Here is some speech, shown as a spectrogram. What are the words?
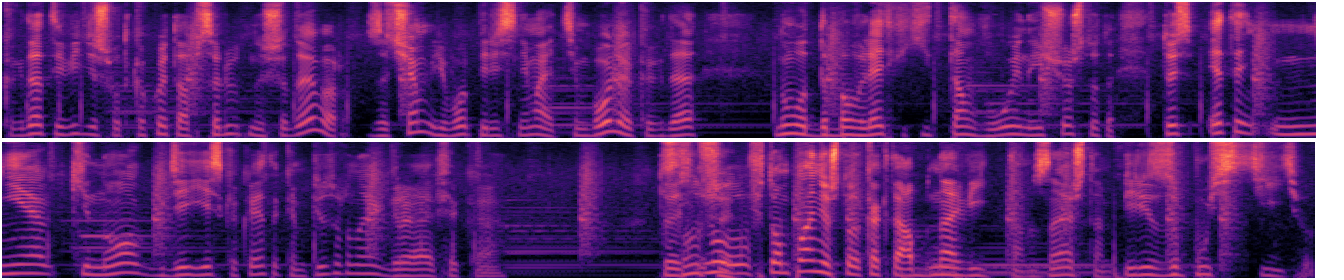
когда ты видишь вот какой-то абсолютный шедевр, зачем его переснимать? Тем более, когда ну вот добавлять какие-то там войны, еще что-то. То есть это не кино, где есть какая-то компьютерная графика. То есть, Слушай. ну, в том плане, что как-то обновить, там, знаешь, там, перезапустить. Вот,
